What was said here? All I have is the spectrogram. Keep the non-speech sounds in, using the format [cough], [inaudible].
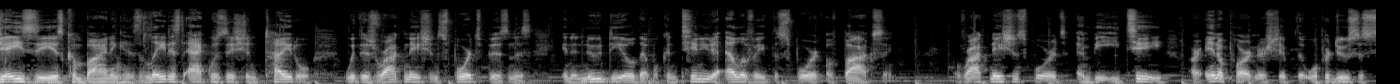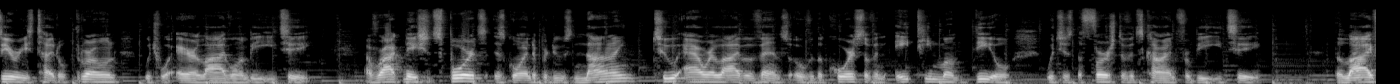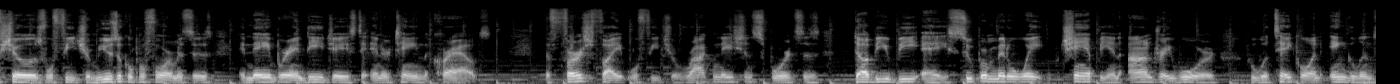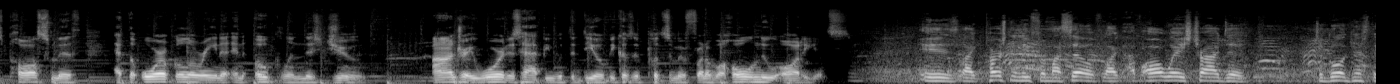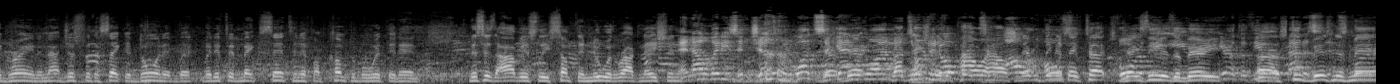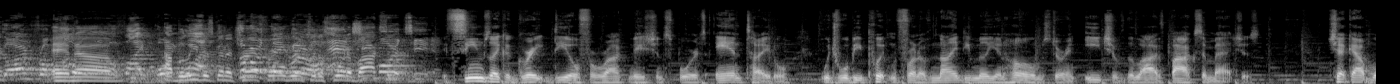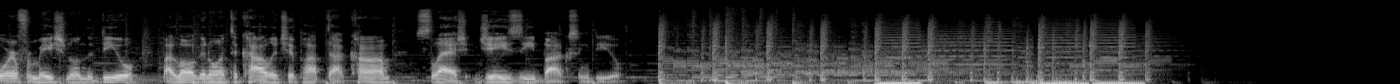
Jay Z is combining his latest acquisition TIDAL with his Roc Nation sports business in a new deal that will continue to elevate the sport of boxing. Roc Nation Sports and BET are in a partnership that will produce a series titled Throne, which will air live on BET. Now, Roc Nation Sports is going to produce nine two hour live events over the course of an 18 month deal, which is the first of its kind for BET. The live shows will feature musical performances and name brand DJs to entertain the crowds. The first fight will feature Roc Nation Sports' WBA super middleweight champion Andre Ward, who will take on England's Paul Smith at the Oracle Arena in Oakland this June. Andre Ward is happy with the deal because it puts him in front of a whole new audience. Is like personally for myself, like I've always tried to to go against the grain and not just for the sake of doing it, but but if it makes sense and if I'm comfortable with it and this is obviously something new with Roc Nation. And now, ladies and gentlemen, [clears throat] once They're- again, they're- we want Roc to Nation it is a powerhouse and everything that they've touched. Jay Z is a very here the uh, astute Madison businessman, Square Garden from and um, I believe it's going to transfer over into the sport of boxing. It seems like a great deal for Roc Nation Sports and TIDAL, which will be put in front of 90 million homes during each of the live boxing matches. Check out more information on the deal by logging on to collegehiphop.com slash JZ Boxing Deal.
